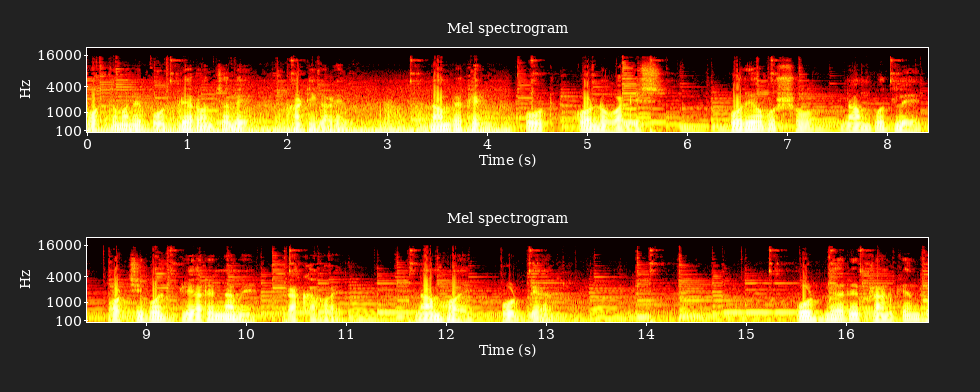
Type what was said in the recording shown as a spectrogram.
বর্তমানে পোর্ট ব্লেয়ার অঞ্চলে ঘাঁটি গাড়েন নাম রাখেন পোর্ট কর্নওয়ালিস। পরে অবশ্য নাম বদলে অর্চিবল্ড ব্লেয়ারের নামে রাখা হয়। নাম হয় পোর্ট ব্লেয়ার। পোর্ট ব্লেয়ারের প্রাণকেন্দ্র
